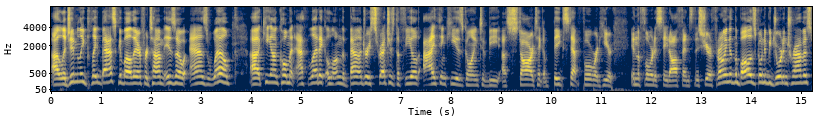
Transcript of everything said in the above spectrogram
Uh, legitimately played basketball there for Tom Izzo as well. Uh, Keon Coleman, athletic along the boundary, stretches the field. I think he is going to be a star, take a big step forward here in the Florida State offense this year. Throwing in the ball is going to be Jordan Travis.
